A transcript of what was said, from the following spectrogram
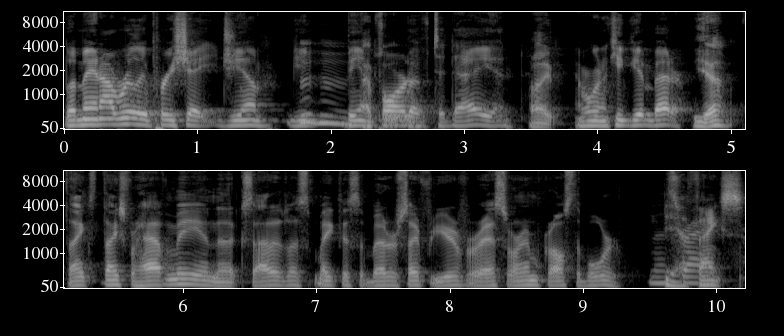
but man, I really appreciate Jim you mm-hmm. being Absolutely. part of today, and right, and we're going to keep getting better. Yeah. Thanks. Thanks for having me, and uh, excited. Let's make this a better, safer year for SRM across the board. That's yeah. Right. Thanks.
